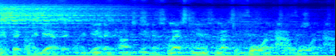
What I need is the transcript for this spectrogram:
effect like that, with a consciousness lasting up to four hours.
